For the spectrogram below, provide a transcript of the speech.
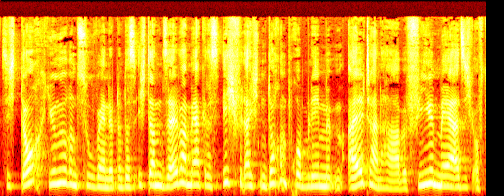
sich doch Jüngeren zuwendet und dass ich dann selber merke, dass ich vielleicht doch ein Problem mit dem Altern habe, viel mehr als ich oft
